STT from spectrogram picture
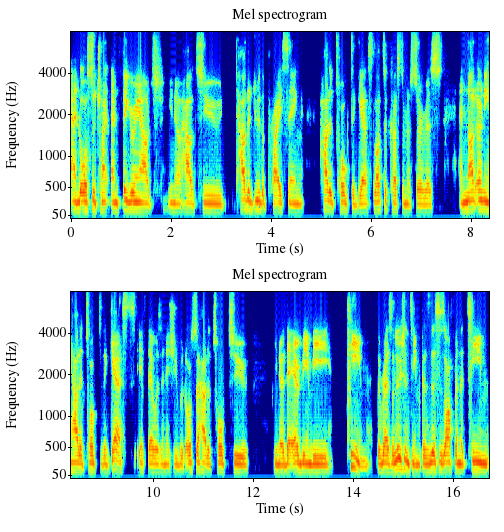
and also trying and figuring out you know how to how to do the pricing how to talk to guests lots of customer service and not only how to talk to the guests if there was an issue, but also how to talk to, you know, the Airbnb team, the resolution team, because this is often a team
